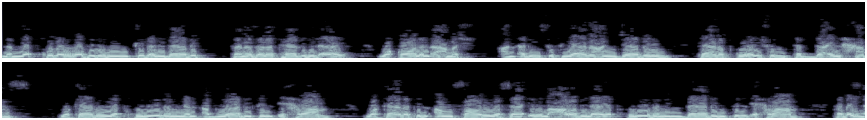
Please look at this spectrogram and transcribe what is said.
لم يدخل الرجل من قبل بابه فنزلت هذه الآية. وقال الأعمش عن أبي سفيان عن جابر كانت قريش تدعي الحمس وكانوا يدخلون من الأبواب في الإحرام وكانت الأنصار وسائر العرب لا يدخلون من باب في الإحرام فبين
